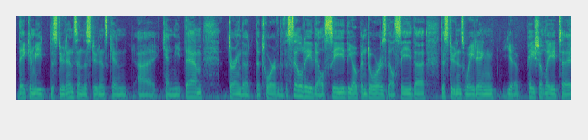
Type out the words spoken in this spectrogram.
they can meet the students and the students can uh, can meet them. During the, the tour of the facility. They'll see the open doors. They'll see the the students waiting, you know, patiently to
